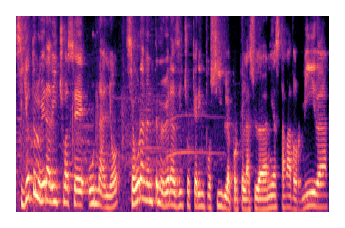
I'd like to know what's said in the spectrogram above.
Si yo te lo hubiera dicho hace un año, seguramente me hubieras dicho que era imposible porque la ciudadanía estaba dormida,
